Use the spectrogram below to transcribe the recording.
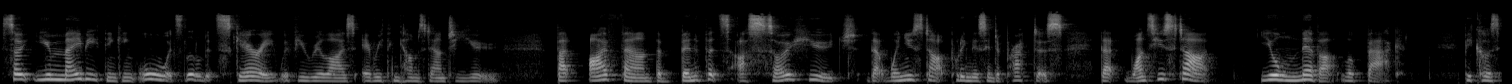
So you may be thinking, oh, it's a little bit scary if you realize everything comes down to you. But I've found the benefits are so huge that when you start putting this into practice, that once you start, you'll never look back because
